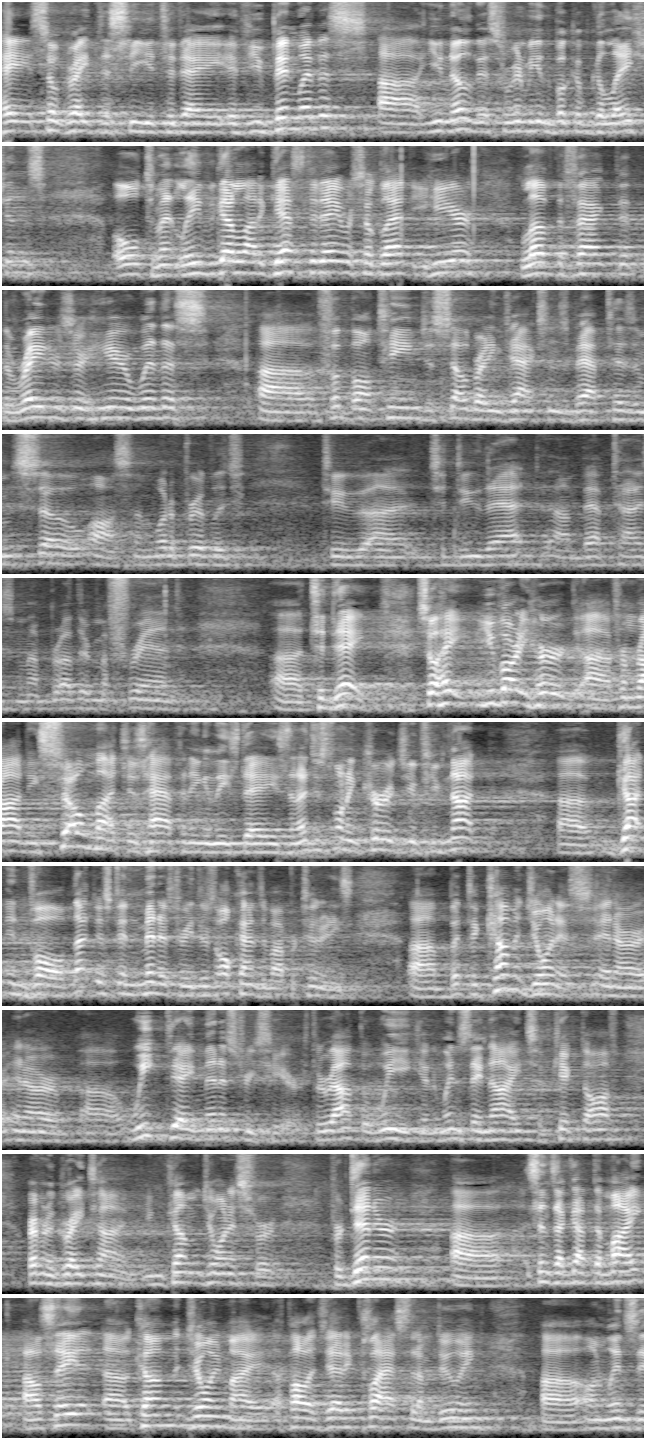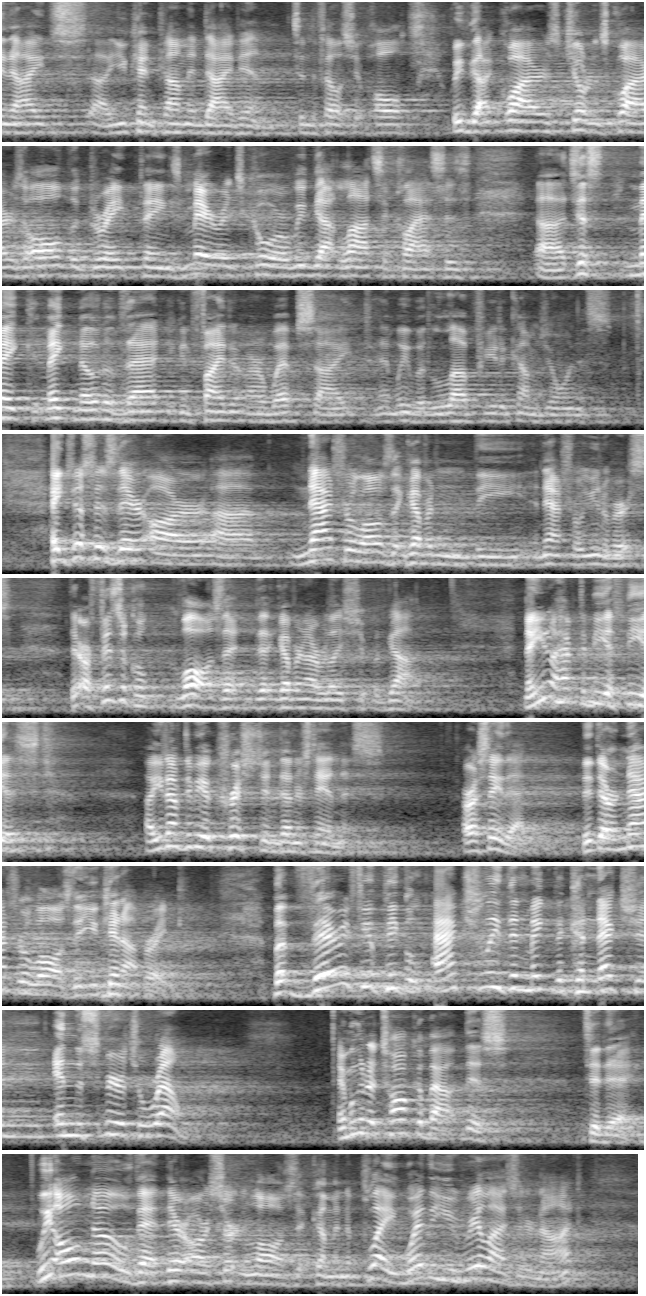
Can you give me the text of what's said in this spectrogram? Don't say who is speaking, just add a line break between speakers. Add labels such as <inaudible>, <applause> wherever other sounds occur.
Hey, so great to see you today. If you've been with us, uh, you know this. We're going to be in the book of Galatians. Ultimately, we've got a lot of guests today. We're so glad that you're here. Love the fact that the Raiders are here with us. Uh, football team just celebrating Jackson's baptism. So awesome. What a privilege to, uh, to do that. Uh, baptize my brother, my friend. Uh, today. So, hey, you've already heard uh, from Rodney. So much is happening in these days, and I just want to encourage you if you've not uh, gotten involved, not just in ministry, there's all kinds of opportunities, um, but to come and join us in our, in our uh, weekday ministries here throughout the week and Wednesday nights have kicked off. We're having a great time. You can come join us for, for dinner. Uh, since I got the mic, I'll say it. Uh, come join my apologetic class that I'm doing. Uh, on Wednesday nights, uh, you can come and dive in. It's in the fellowship hall. We've got choirs, children's choirs, all the great things, marriage corps. We've got lots of classes. Uh, just make, make note of that. You can find it on our website, and we would love for you to come join us. Hey, just as there are uh, natural laws that govern the natural universe, there are physical laws that, that govern our relationship with God. Now, you don't have to be a theist, uh, you don't have to be a Christian to understand this. Or I say that, that there are natural laws that you cannot break. But very few people actually then make the connection in the spiritual realm. And we're going to talk about this today. We all know that there are certain laws that come into play, whether you realize it or not.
